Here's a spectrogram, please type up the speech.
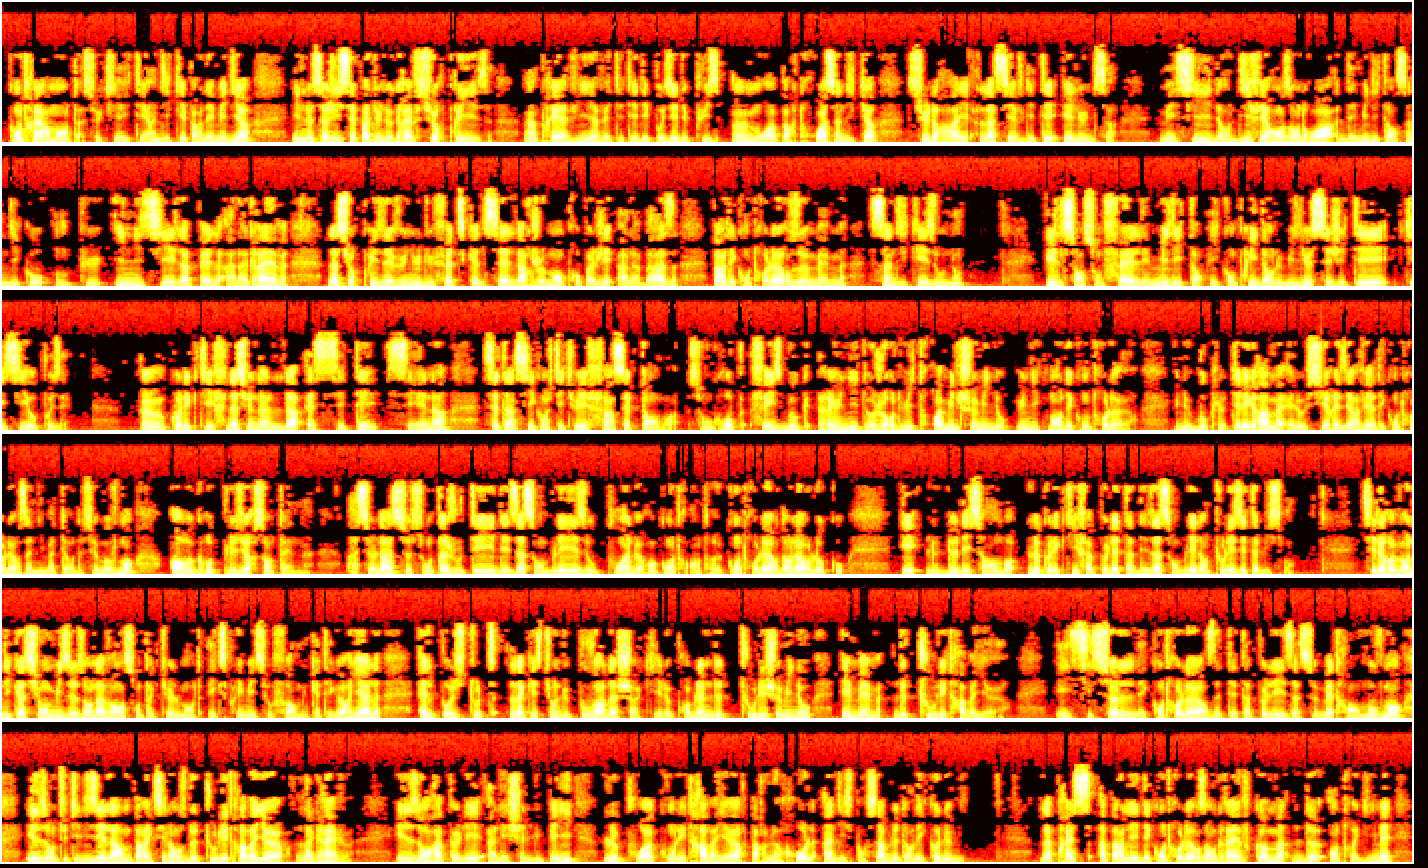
Contrairement à ce qui a été indiqué par les médias, il ne s'agissait pas d'une grève surprise. Un préavis avait été déposé depuis un mois par trois syndicats, Sudrail, la CFDT et l'UNSA. Mais si dans différents endroits des militants syndicaux ont pu initier l'appel à la grève, la surprise est venue du fait qu'elle s'est largement propagée à la base par les contrôleurs eux-mêmes, syndiqués ou non. Ils s'en sont fait les militants, y compris dans le milieu CGT qui s'y opposait. Un collectif national d'ASCT, CNA, s'est ainsi constitué fin septembre. Son groupe Facebook réunit aujourd'hui 3000 cheminots, uniquement des contrôleurs. Une boucle Telegram, elle aussi réservée à des contrôleurs animateurs de ce mouvement, en regroupe plusieurs centaines. À cela se sont ajoutés des assemblées ou points de rencontre entre contrôleurs dans leurs locaux. Et le 2 décembre, le collectif appelait à des assemblées dans tous les établissements. Si les revendications mises en avant sont actuellement exprimées sous forme catégorielle, elles posent toute la question du pouvoir d'achat, qui est le problème de tous les cheminots et même de tous les travailleurs. Et si seuls les contrôleurs étaient appelés à se mettre en mouvement, ils ont utilisé l'arme par excellence de tous les travailleurs, la grève. Ils ont rappelé, à l'échelle du pays, le poids qu'ont les travailleurs par leur rôle indispensable dans l'économie. La presse a parlé des contrôleurs en grève comme de,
